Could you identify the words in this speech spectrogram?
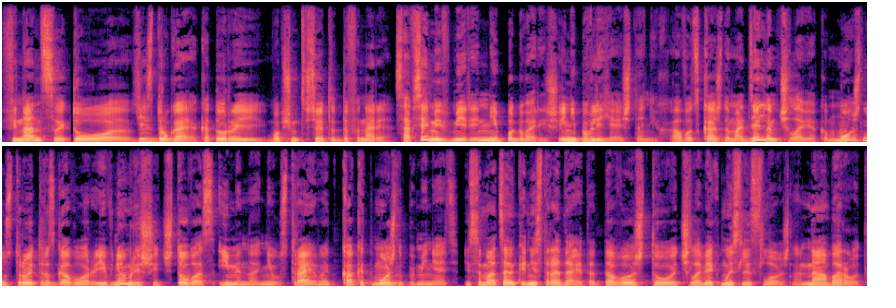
финансы, то есть другая, которой, в общем-то, все это до фонаря. Со всеми в мире не поговоришь и не повлияешь на них. А вот с каждым отдельным человеком можно устроить разговор и в нем решить, что вас именно не устраивает, как это можно поменять. И самооценка не страдает от того, что человек мыслит сложно. Наоборот,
